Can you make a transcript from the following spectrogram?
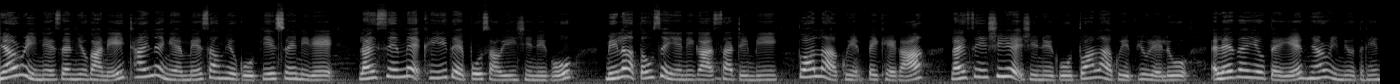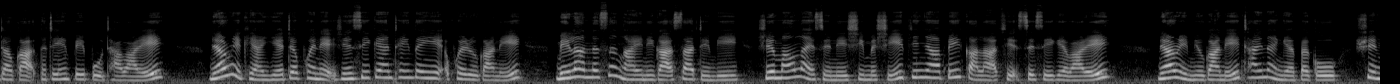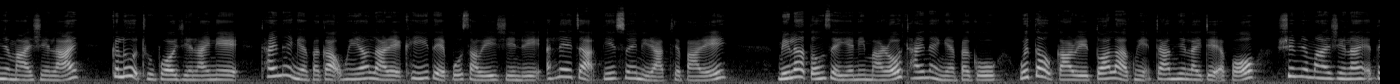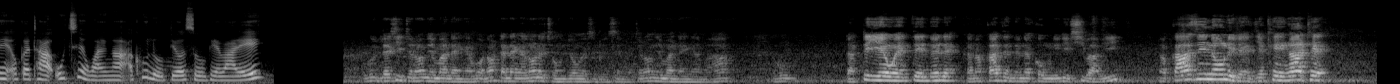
မြောက်ရီနယ်စပ်မြို့ကနေထိုင်းနိုင်ငံမဲဆောက်မြို့ကိုပြေးဆွဲနေတဲ့လိုင်စင်မဲ့ခရီးသည်ပို့ဆောင်ရေးယာဉ်တွေကိုမေလ30ရက်နေ့ကစတင်ပြီးသွာလာခွင့်ပိတ်ခဲ့ကလိုင်စင်ရှိတဲ့ယာဉ်တွေကိုသွာလာခွင့်ပြုတယ်လို့11ရုပ်သဲရဲ့မြောက်ရီမြို့သတင်းတောက်ကသတင်းပေးပို့ထားပါတယ်။မြောက်ရီခရိုင်ရဲတပ်ဖွဲ့နဲ့ရင်စည်းကမ်းထိန်းသိမ်းရေးအဖွဲ့တို့ကနေမေလ25ရက်နေ့ကစတင်ပြီးရင်မောင်းလိုင်စင်တွေရှိမရှိပညာပေးကာလအဖြစ်စစ်ဆေးခဲ့ပါတယ်။မြောက်ရီမြို့ကနေထိုင်းနိုင်ငံဘက်ကိုရွှေမြန်မာရင်လိုက် ကလုထူဖော်ရင်လိုက်နဲ့ထိုင်းနိုင်ငံဘက်ကဝင်ရောက်လာတဲ့ခရီးသည်ပို့ဆောင်ရေးယာဉ်တွေအလှည့်ကျပြေးဆွဲနေတာဖြစ်ပါတယ်။မေလ30ရက်နေ့မှာတော့ထိုင်းနိုင်ငံဘက်ကိုဝစ်တောက်ကားတွေတွာလာခွင့်တားမြစ်လိုက်တဲ့အပေါ်ရွှေမြန်မာရင်လိုက်အသင်းဥက္ကဋ္ဌဦးချစ်ဝိုင်းကအခုလိုပြောဆိုခဲ့ပါတယ်။အခုလက်ရှိကျွန်တော်မြန်မာနိုင်ငံပေါ့နော်တနိုင်ငံလုံးနဲ့ခြုံပြောမယ်ဆိုလို့ရှိရင်ကျွန်တော်မြန်မာနိုင်ငံမှာအခုဒါတရဝင်တင်သွင်းတဲ့ကနော်ကားတင်သွင်းတဲ့ကုမ္ပဏီတွေရှိပါပြီ။နောက်ကားစင်းနှုန်းတွေလည်းရခင်ကထက်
